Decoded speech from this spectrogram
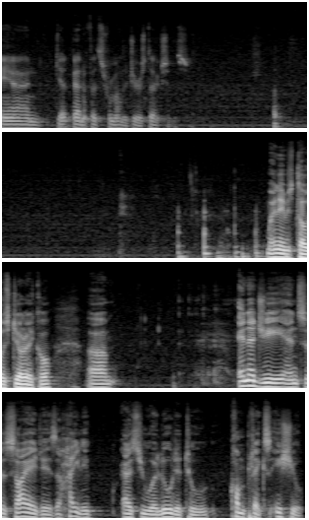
and get benefits from other jurisdictions. My name is Klaus Jericho. Um, energy and society is a highly, as you alluded to, complex issue.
